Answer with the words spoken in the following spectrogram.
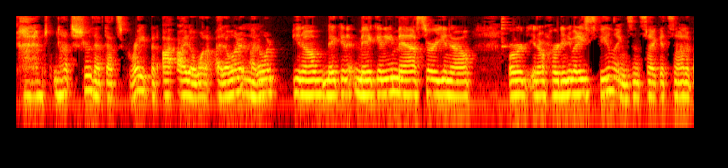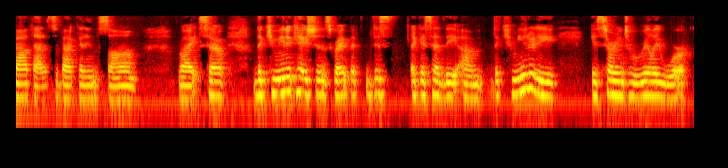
God, I'm not sure that that's great, but I, I don't want to. I don't want to. I don't want to. You know, make it make any mess or you know, or you know, hurt anybody's feelings. And it's like it's not about that. It's about getting the song right. So the communication is great, but this, like I said, the um, the community is starting to really work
